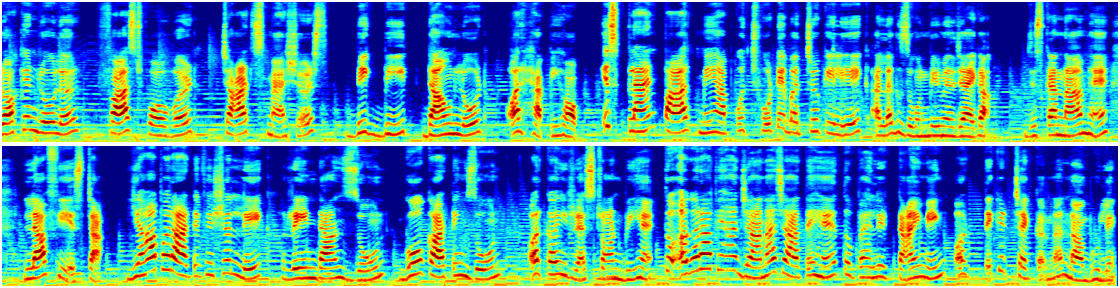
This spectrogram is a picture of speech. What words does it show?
rock and roller fast forward chart smashers big beat download और हैप्पी हॉप इस प्लान पार्क में आपको छोटे बच्चों के लिए एक अलग जोन भी मिल जाएगा जिसका नाम है ला फिएस्टा यहाँ पर artificial lake rain dance zone go karting zone और कई रेस्टोरेंट भी हैं। तो अगर आप यहाँ जाना चाहते हैं तो पहले टाइमिंग और टिकट चेक करना ना भूलें।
